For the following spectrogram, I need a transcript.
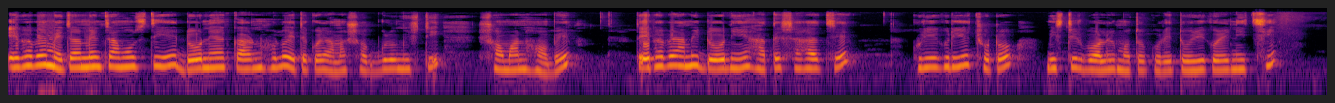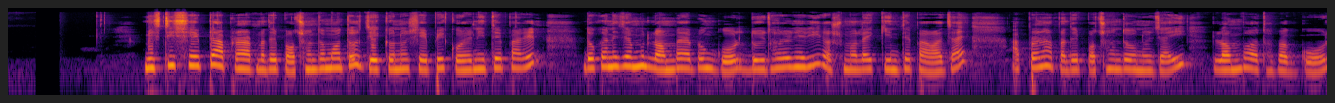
এভাবে মেজারমেন্ট চামচ দিয়ে ডো নেওয়ার কারণ হলো, এতে করে আমার সবগুলো মিষ্টি সমান হবে। তো এভাবে আমি ডো নিয়ে হাতের সাহায্যে ঘুরিয়ে ঘুরিয়ে ছোট মিষ্টির বলের মতো করে তৈরি করে নিচ্ছি। মিষ্টির শেপটা আপনারা আপনাদের পছন্দ মতো যে কোনো শেপে করে নিতে পারেন। দোকানে যেমন লম্বা এবং গোল দুই ধরনেরই রসমলাই কিনতে পাওয়া যায়। আপনারা আপনাদের পছন্দ অনুযায়ী লম্বা অথবা গোল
